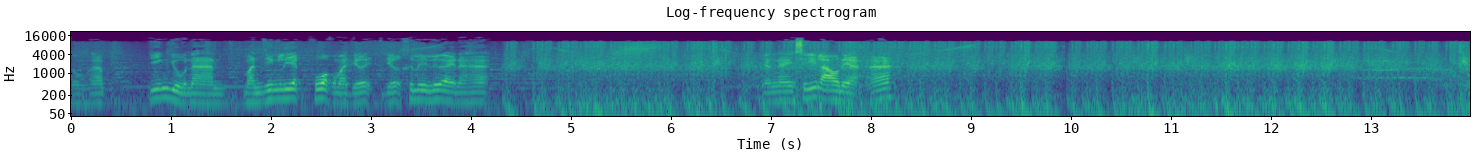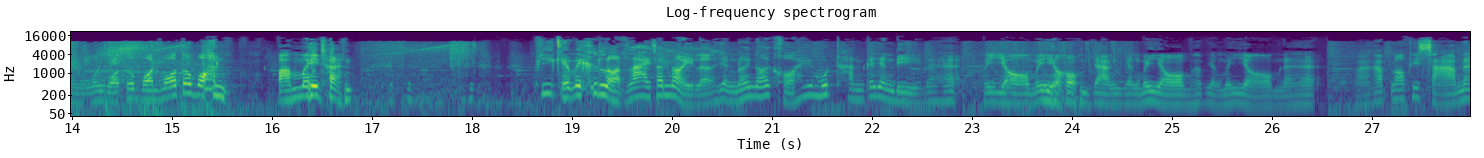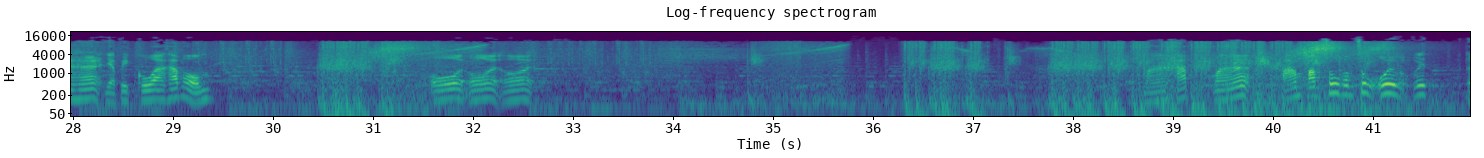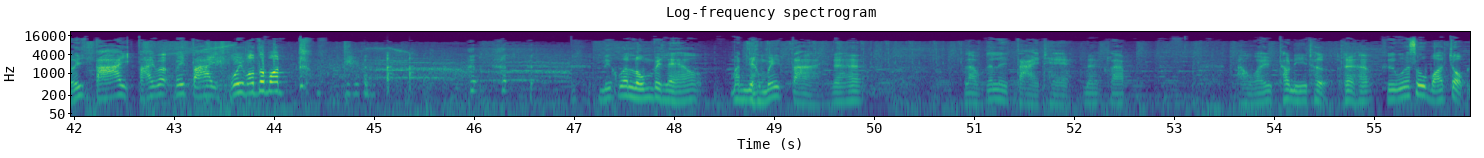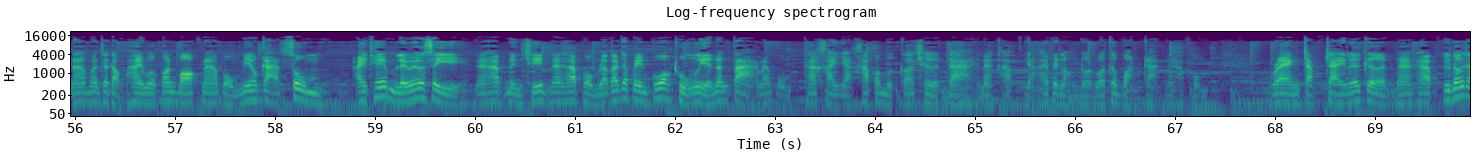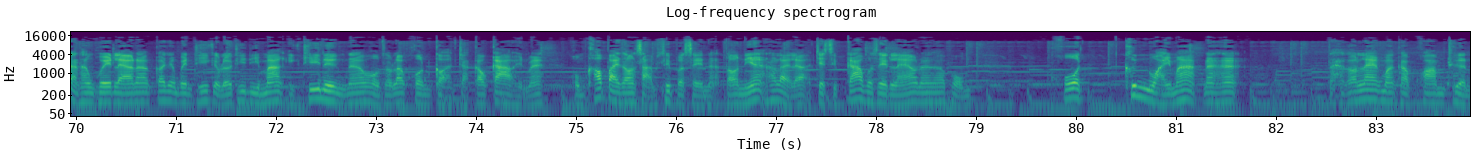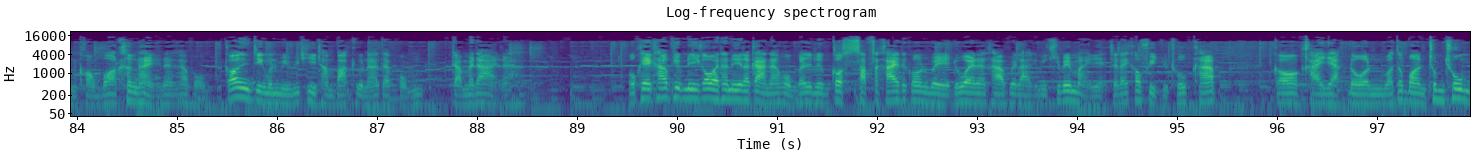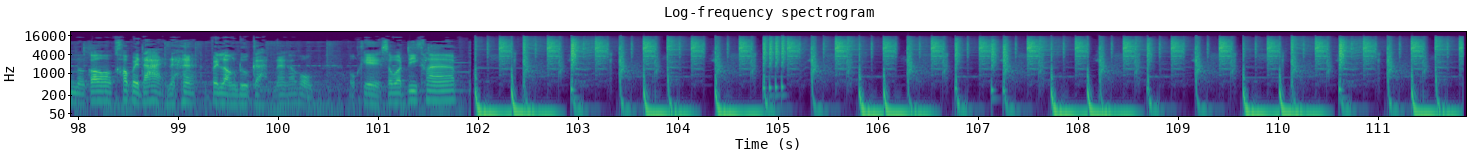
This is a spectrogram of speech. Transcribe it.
ตรงครับ ยิ่งอยู่นานมันยิ่งเรียกพวกมาเยอะเยอะขึ้นเรื่อย ๆ นะฮะยังไงซีเราเนี่ยฮะโอ้ย Water Ball Water Ball ปั๊มไม่ทัน พี่แกไม่ขึ้นหลอดไล่ซะหน่อยเหรอ อย่างน้อยๆ ขอให้มุดทันก็ยังดีนะฮะ ไม่ยอมไม่ยอมยังยังไม่ยอมครับยังไม่ยอมนะฮะ มาครับรอบที่ 3 นะฮะ อย่าไปกลัวครับผม โอ้ยโอ้ยโอ้ยมาครับมาปั๊มปั๊มสู้ปั๊มสู้โอ้ยเว้ยเอ้ยตายตายวะไม่ตายโอ้ยวอเตอร์บอลนึกว่าล้มไปแล้ว มันยังไม่ตายนะฮะ เราก็เลยตายแทนนะครับ เอาไว้เท่านี้เถอะนะครับ คือเมื่อสู้บอสจบนะ มันจะ drop High Weapon Box นะครับผมมีโอกาสสุ่ม item level 4นะครับ1ชิ้นนะครับผมแล้วก็จะเป็นพวกถุงเหรียญต่างๆนะผมถ้าใครอยากฆ่าปลาหมึกก็เชิญได้นะครับ อยากให้ไปลองโดน Water Ball กันนะครับผม แรงจับใจเหลือเกินนะครับคือนอกจากทำ quest แล้วนะก็ยังเป็นที่เก็บเวลที่ดีมากอีกที่หนึ่งนะครับผมสำหรับคนก่อนจาก 99 เห็นไหมผมเข้าไปตอน 30%อะตอนนี้เท่าไหร่แล้ว 79%แล้วนะครับผมโคตรขึ้นไวมากนะฮะแต่ก็แลกมากับความเถื่อนของบอสข้างในนะครับผมก็จริงๆมันมีวิธีทำบั๊กอยู่นะ แต่ผมจำไม่ได้นะฮะโอเคครับ คลิปนี้ก็ไว้เท่านี้แล้วกันนะผมก็อย่าลืมกด subscribe ทุกคนเวด้วยนะครับ เวลามีคลิปใหม่ๆเนี่ยจะได้เข้าฟีด YouTube ครับ ก็ใครอยากโดนวอเตอร์บอลชุ่มๆแล้วก็เข้าไปได้นะฮะ ไปลองดูกันนะครับผม โอเค สวัสดีครับ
